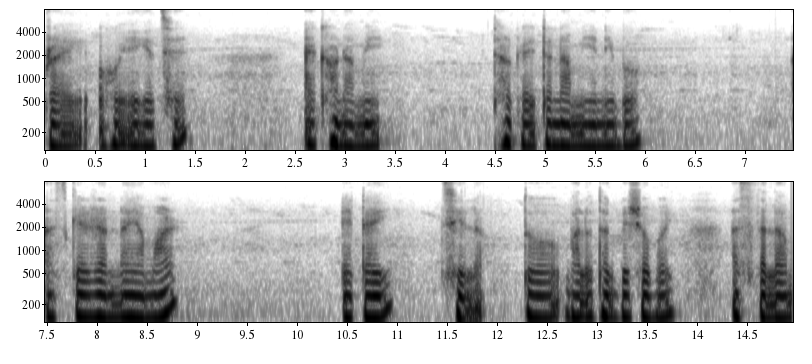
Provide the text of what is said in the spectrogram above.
প্রায় হয়ে গেছে। এখন আমি তরকারিটা নামিয়ে নিব। আজকের রান্নায় আমার এটাই ছিল। তো ভালো থাকবে সবাই। আসসালাম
